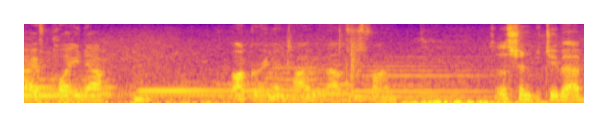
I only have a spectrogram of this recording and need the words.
I've played uh, Ocarina Time, and that was just fine. So this shouldn't be too bad.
